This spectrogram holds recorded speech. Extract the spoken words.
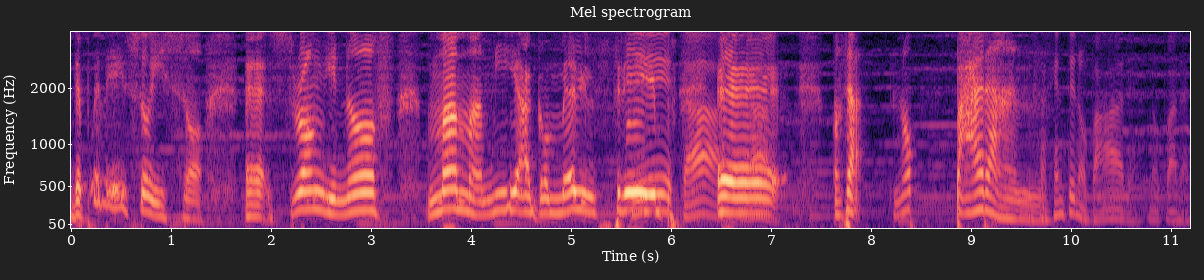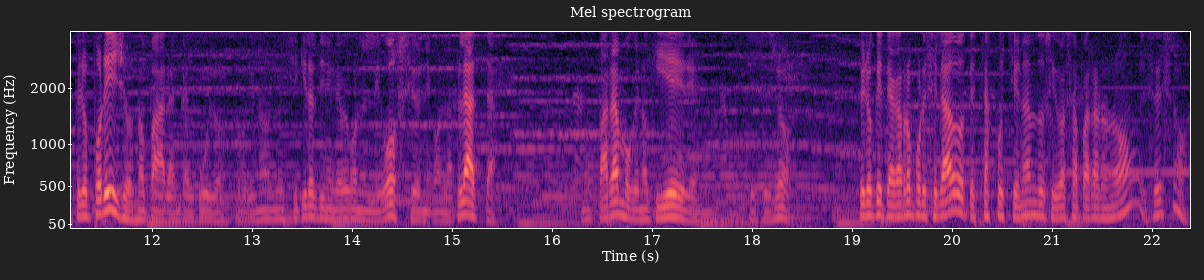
Después de eso hizo eh, Strong Enough, Mamma Mía con Meryl Streep. Eh, o sea, no paran. Esa gente no para, no para. Pero por ellos no paran, calculo. Porque no, ni siquiera tiene que ver con el negocio ni con la plata. No paran porque no quieren, qué sé yo. Pero que te agarró por ese lado, te estás cuestionando si vas a parar o no, ¿es eso?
